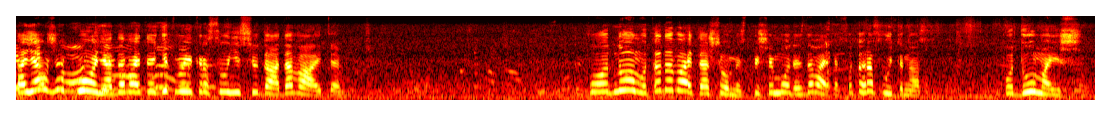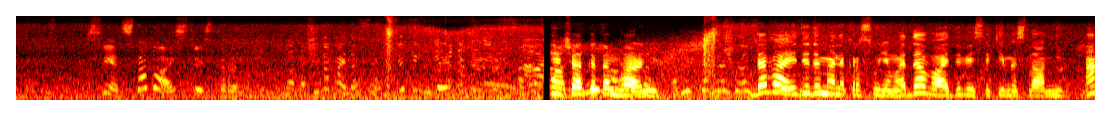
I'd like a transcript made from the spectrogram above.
Та я вже поняла, давайте, йдіть мої красуні сюди, давайте. По одному, та давайте, а що ми, спішимо десь, давайте, фотографуйте нас. Подумаєш. Свет, вставай з тої сторони. Дівчатка там гарні. Давай, іди до мене, красуня моя, давай, дивись, які ми славні. А?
